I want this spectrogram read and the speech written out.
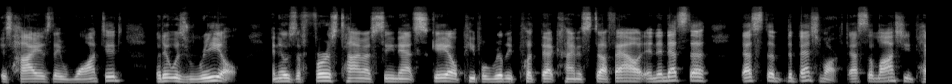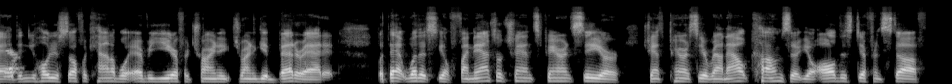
as high as they wanted but it was real and it was the first time I've seen that scale. People really put that kind of stuff out, and then that's the that's the the benchmark. That's the launching pad. Yeah. Then you hold yourself accountable every year for trying to trying to get better at it. But that whether it's you know financial transparency or transparency around outcomes, or you know all this different stuff,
